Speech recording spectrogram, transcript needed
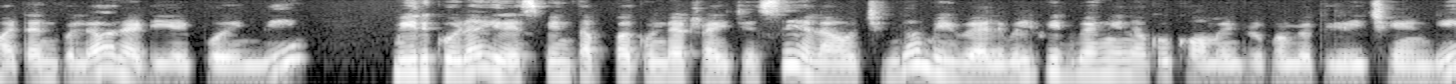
మటన్ పులావ్ రెడీ అయిపోయింది. మీరు కూడా ఈ రెసిపీని తప్పకుండా ట్రై చేసి ఎలా వచ్చిందో మీ వాల్యుబుల్ ఫీడ్బ్యాక్ని నాకు కామెంట్ రూపంలో తెలియచేయండి.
